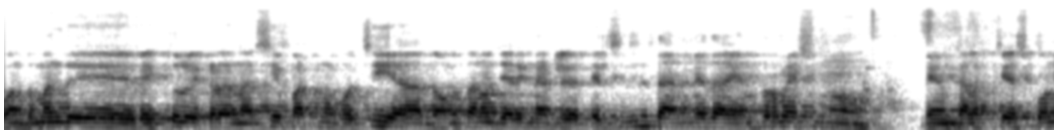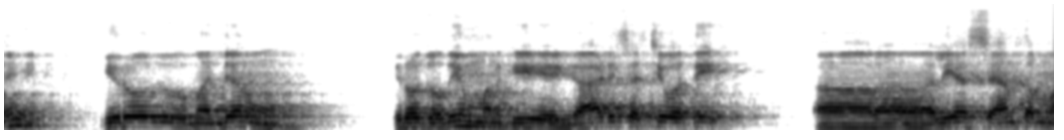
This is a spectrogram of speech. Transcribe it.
కొంతమంది వ్యక్తులు ఇక్కడ నర్సీపట్నంకి వచ్చి ఆ దొంగతనం జరిగినట్లుగా తెలిసింది. దాని మీద ఇన్ఫర్మేషన్ మేము కలెక్ట్ చేసుకొని ఈరోజు మధ్యాహ్నం ఈరోజు ఉదయం మనకి గాడి సత్యవతి అలియాస్ శాంతమ్మ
